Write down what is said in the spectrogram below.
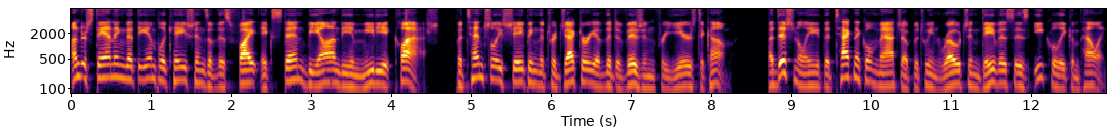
understanding that the implications of this fight extend beyond the immediate clash potentially shaping the trajectory of the division for years to come. Additionally, the technical matchup between Roach and Davis is equally compelling.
